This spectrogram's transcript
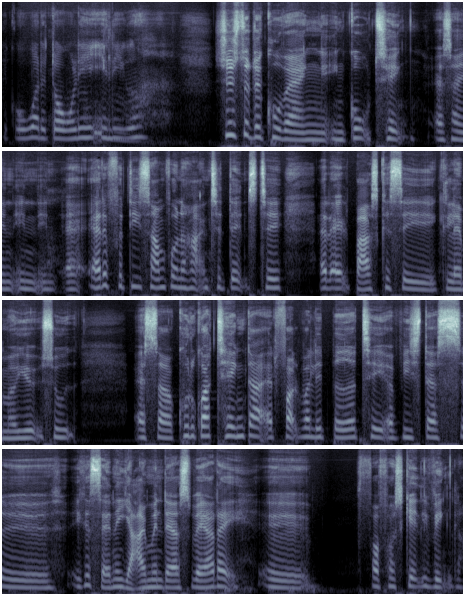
det gode og det dårlige i livet. synes du, det kunne være en, en god ting? Altså, en, en, en, er det fordi samfundet har en tendens til, at alt bare skal se glamourøs ud? Altså, kunne du godt tænke dig, at folk var lidt bedre til at vise deres, øh, ikke sande jeg, men deres hverdag øh, fra forskellige vinkler?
